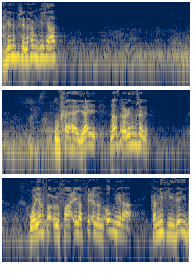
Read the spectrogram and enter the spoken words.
Halkaynu ku sheegnay xukunkii shanaad. Haye. Naasir halkaynu ku sheegnay ويرفع الفاaعل فعلا أضمرa كمثل زaيد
